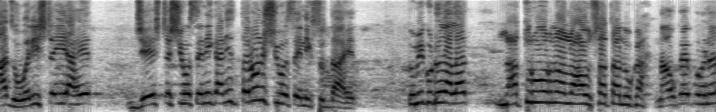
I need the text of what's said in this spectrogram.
आज वरिष्ठही आहेत ज्येष्ठ शिवसैनिक आणि तरुण शिवसैनिक सुद्धा आहेत. तुम्ही कुठून आलात? लातूरवरून आलो औसा तालुका. नाव काय पूर्ण?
